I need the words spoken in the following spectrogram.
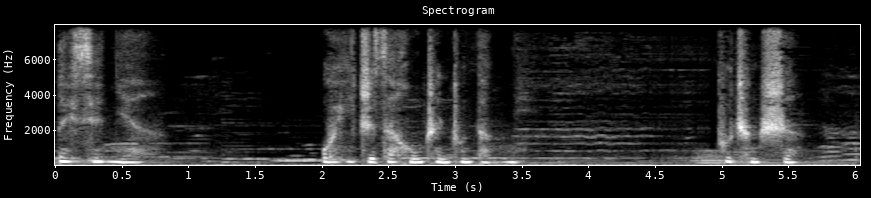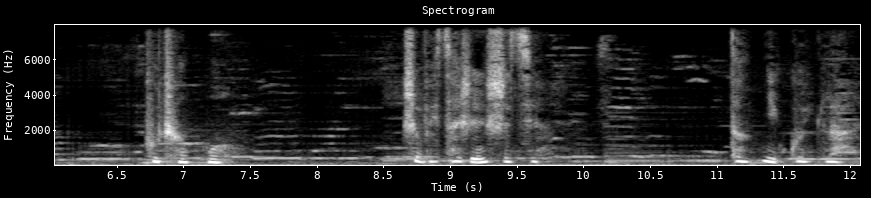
那些年我一直在红尘中等你。不成神不成魔只为在人世间等你归来。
